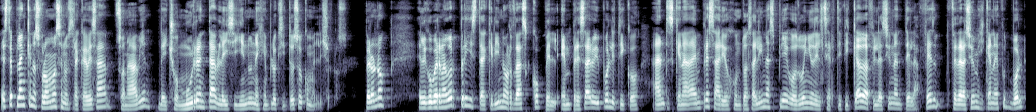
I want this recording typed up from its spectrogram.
Este plan que nos formamos en nuestra cabeza sonaba bien, de hecho muy rentable y siguiendo un ejemplo exitoso como el de Cholos. Pero no, el gobernador priista Quirino Ordaz Coppel, empresario y político, antes que nada empresario, junto a Salinas Pliego, dueño del certificado de afiliación ante la Fe- Federación Mexicana de Fútbol,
